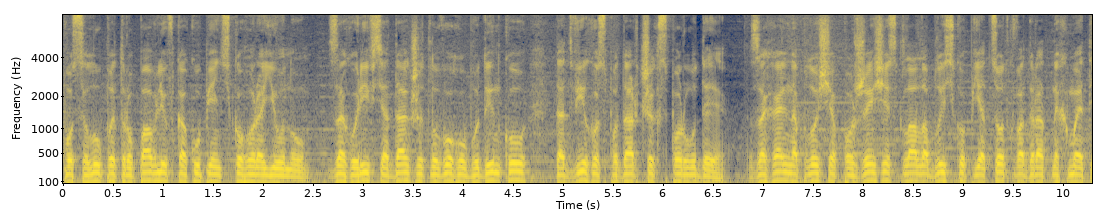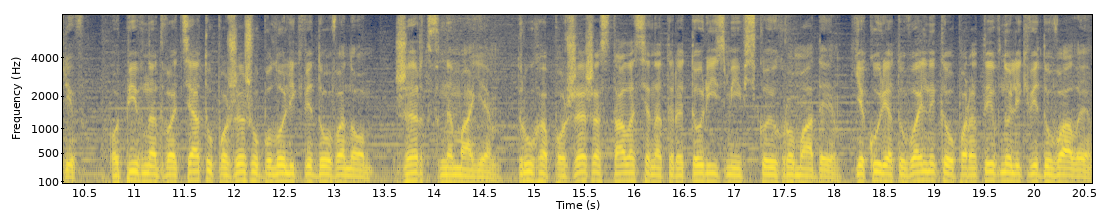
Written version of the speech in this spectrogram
по селу Петропавлівка Куп'янського району. Загорівся дах житлового будинку та дві господарчих споруди. Загальна площа пожежі склала близько 500 квадратних метрів. О пів на 20-ту пожежу було ліквідовано. Жертв немає. Друга пожежа сталася на території Зміївської громади, яку рятувальники оперативно ліквідували.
